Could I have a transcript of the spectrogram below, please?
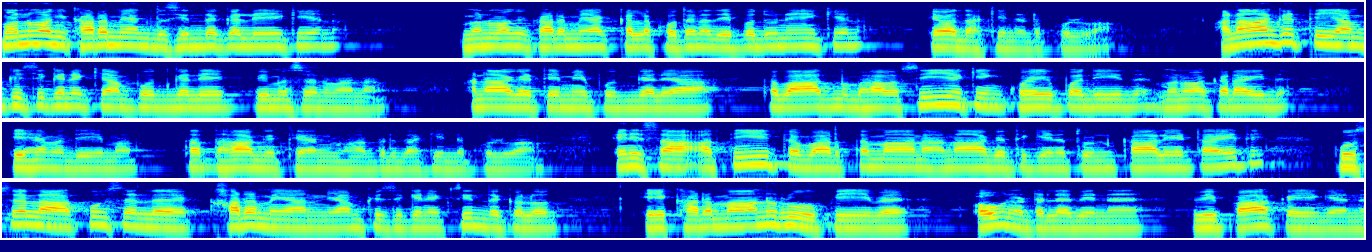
මොන වගේ කර්මයක්ද සිද්ධ කළේ කියලා මොන වගේ කර්මයක් කළා කොතනද ඉපදුනේ කියලා ඒවා දකින්නට පුළුවන්. අනාගතයේ යම් කිසි කෙනෙක් යම් පුද්ගලයෙක් විමසනවා නම් අනාගතයේ මේ පුද්ගලයා තව ආත්ම භාව 100කින් කොහේ උපදීද මොනවා කරයිද ඒ හැම දෙයක්ම තථාගතයන් වහන්සේ දකින්න පුළුවන්. එනිසා අතීත වර්තමාන අනාගත කියන තුන් කාලයට අයිති කුසල අකුසල කර්මයන් යම් කිසි කෙනෙක් සිද්ධ කළොත් ඒ කර්මානුරූපීව ඔවුනට ලැබෙන විපාකය ගැන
